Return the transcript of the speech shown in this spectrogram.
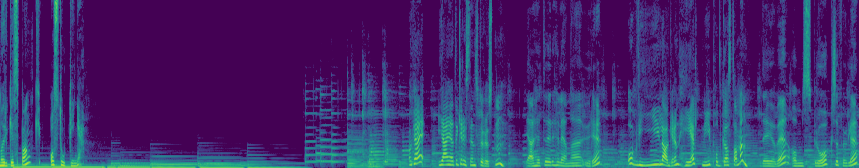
Norges Bank og Stortinget. Ok, jeg heter Kristin Sturrusten. Jeg heter Helene Uri. Og vi lager en helt ny podkast sammen. Det gjør vi. Om språk, selvfølgelig.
